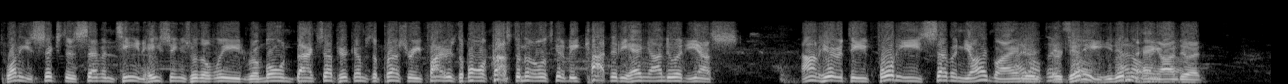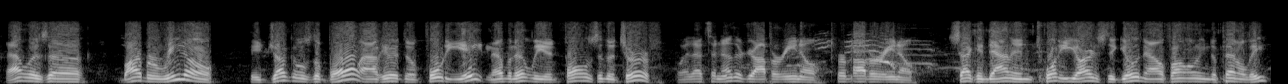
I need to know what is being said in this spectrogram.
26 to 17, Hastings with a lead. Ramon backs up. Here comes the pressure. He fires the ball across the middle. It's going to be caught. Did he hang on to it? Yes. Out here at the 47-yard line, I or, don't think or did so. he? He didn't hang on so. to it. That was uh, Barbarino. He juggles the ball out here at the 48, and evidently it falls to the turf. Boy, that's another dropperino for Barbarino. Second down and 20 yards to go now following the penalty.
